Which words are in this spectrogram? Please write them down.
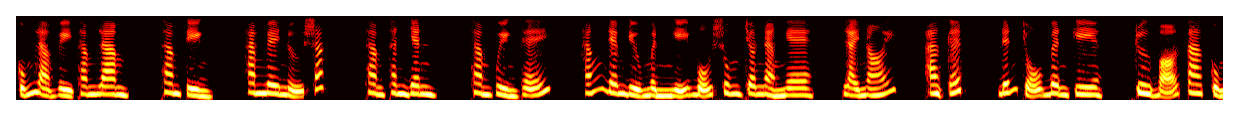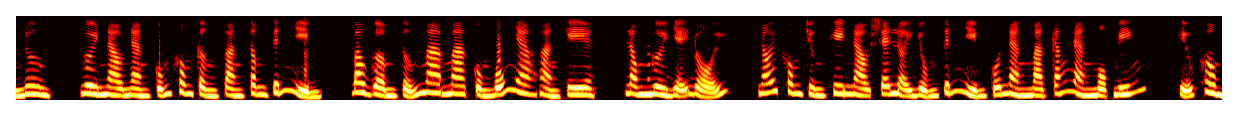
cũng là vì tham lam, tham tiền, ham mê nữ sắc, tham thanh danh, tham quyền thế, hắn đem điều mình nghĩ bổ sung cho nàng nghe, lại nói, A Kết, đến chỗ bên kia, trừ bỏ ta cùng nương, người nào nàng cũng không cần toàn tâm tín nhiệm, bao gồm tưởng ma ma cùng bốn nha hoàng kia, lòng người dễ đổi, nói không chừng khi nào sẽ lợi dụng tín nhiệm của nàng mà cắn nàng một miếng, hiểu không,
